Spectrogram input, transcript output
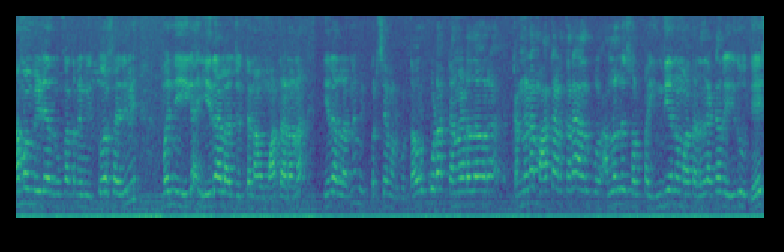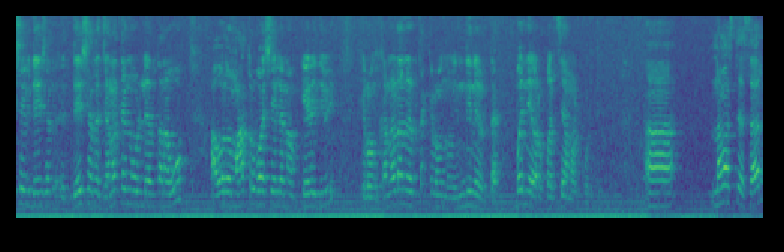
ನಮ್ಮ ಮೀಡಿಯಾದ ಮುಖಾಂತರ ನಿಮಗೆ ತೋರಿಸ್ತಾ ಇದ್ದೀವಿ. ಬನ್ನಿ ಈಗ ಹೀರಾಲಾಲ್ ಜೊತೆ ನಾವು ಮಾತಾಡೋಣ. ಹೀರಾಲಾಲ್ ನಿಮಗೆ ಪರಿಚಯ ಮಾಡ್ಕೊಡ್ತಾರೆ ಅವರು ಕೂಡ ಕನ್ನಡದವರ ಕನ್ನಡ ಮಾತಾಡ್ತಾರೆ ಅದ್ರ ಅಲ್ಲಲ್ಲೂ ಸ್ವಲ್ಪ ಹಿಂದಿಯನ್ನು ಮಾತಾಡಿದ್ರೆ ಯಾಕಂದರೆ ಇದು ದೇಶ ವಿದೇಶ ದೇಶದ ಜನತೆ ನೋಡಲಿ ಅಂತ ನಾವು ಅವರ ಮಾತೃಭಾಷೆಯಲ್ಲೇ ನಾವು ಕೇಳಿದ್ದೀವಿ. ಕೆಲವೊಂದು ಕನ್ನಡನೂ ಇರುತ್ತೆ ಕೆಲವೊಂದು ಹಿಂದಿನೂ ಇರುತ್ತೆ. ಬನ್ನಿ ಅವರ ಪರಿಚಯ ಮಾಡಿಕೊಡ್ತೀವಿ ನಮಸ್ತೆ ಸರ್.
